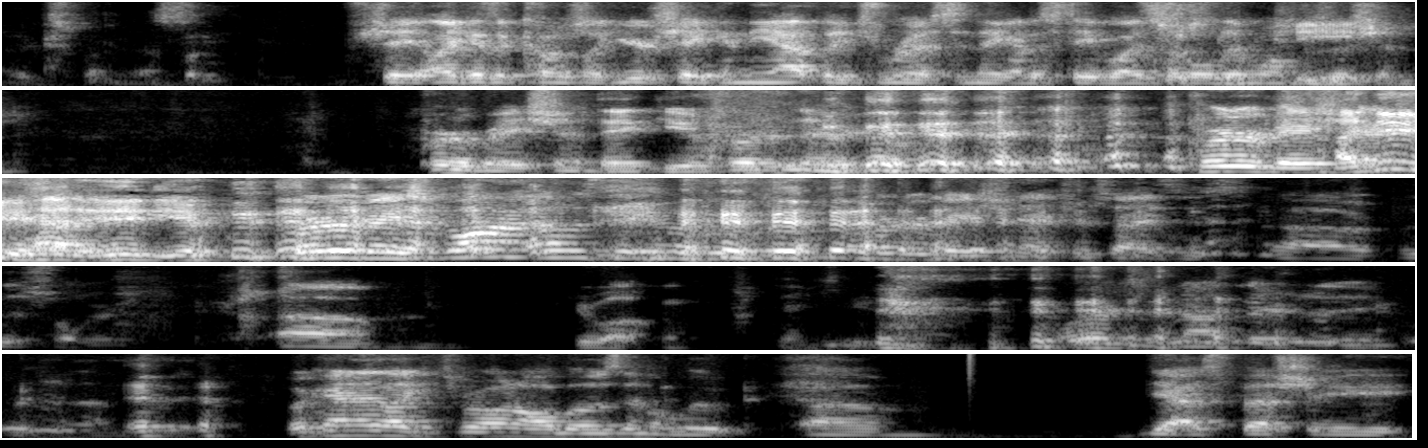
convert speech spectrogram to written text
how explain this like shake like as a coach, like you're shaking the athlete's wrist and they got to stabilize Just hold in one P. position. Perturbation. Thank you. Per- there we go. Perturbation. I knew you had it in you. Perturbation. Well, I was thinking of perturbation exercises uh, for the shoulder. Um, You're welcome. Thank you. Words are not there today. Words are not there today. But kind of like throwing all those in a loop. Um, yeah, especially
